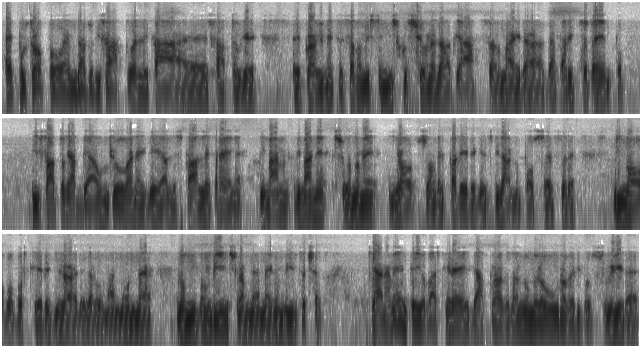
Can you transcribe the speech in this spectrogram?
e purtroppo è un dato di fatto, è l'età, è il fatto che eh, probabilmente è stato messo in discussione dalla piazza ormai da, da parecchio tempo il fatto che abbia un giovane che alle spalle preme, rimane, rimane secondo me, io sono del parere che Svilar non possa essere il nuovo portiere titolare della Roma, non, non, mi convince, non mi ha mai convinto, eccetera. Chiaramente io partirei da, proprio dal numero uno per ricostruire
